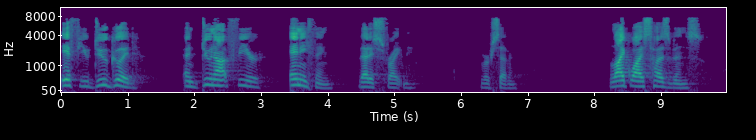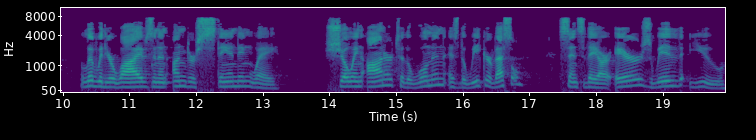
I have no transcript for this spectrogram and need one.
if you do good and do not fear anything that is frightening. Verse 7. Likewise, husbands, live with your wives in an understanding way, showing honor to the woman as the weaker vessel, since they are heirs with you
